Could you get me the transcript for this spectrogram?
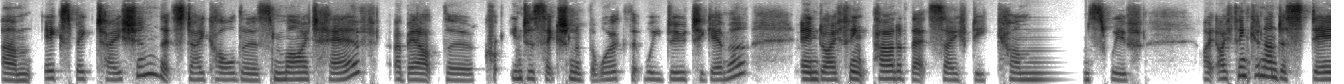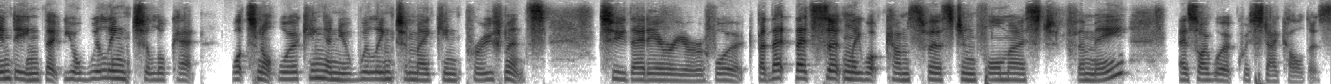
um, expectation that stakeholders might have about the intersection of the work that we do together. And I think part of that safety comes with, I, I think, an understanding that you're willing to look at what's not working and you're willing to make improvements to that area of work. But that that's certainly what comes first and foremost for me as I work with stakeholders.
